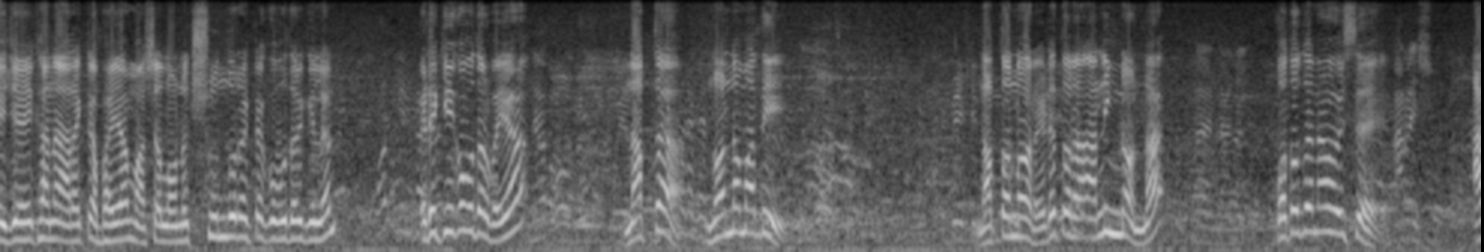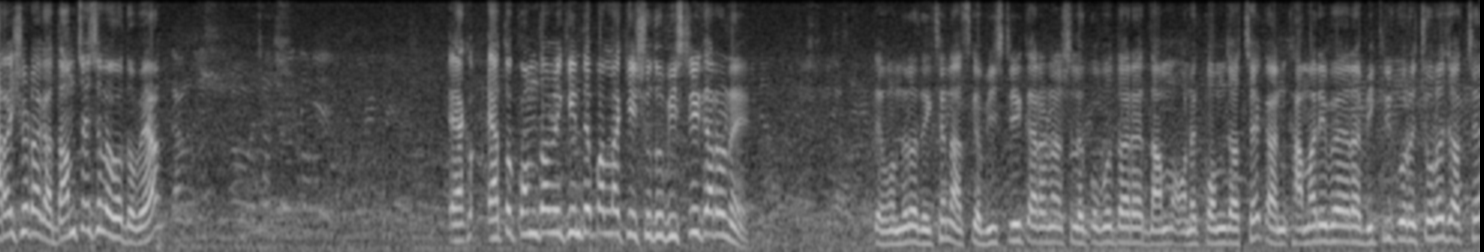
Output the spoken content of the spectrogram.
এই যে এখানে আরেকটা ভাইয়া মাসাল অনেক সুন্দর একটা কবুতর কিনলেন। এটা কি কবুতর ভাইয়া? নাপতা? নর না মাদি? নাপতা নর, এটা তো রানিং নর না? কত দেনা হয়েছে আড়াইশো টাকা। দাম চাইছিল কত ভাইয়া? এত কম দামে কিনতে পারলা কি শুধু বৃষ্টির কারণে? বন্ধুরা দেখছেন, আজকে বৃষ্টির কারণে আসলে কবুতরের দাম অনেক কম যাচ্ছে, কারণ খামারি ভাইয়েরা বিক্রি করে চলে যাচ্ছে।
